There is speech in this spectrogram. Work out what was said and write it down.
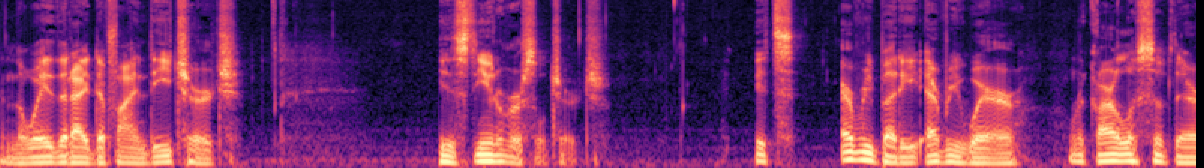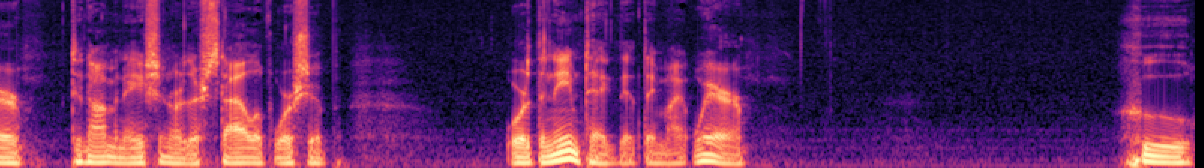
And the way that I define the church is the universal church. It's everybody everywhere, regardless of their denomination or their style of worship or the name tag that they might wear, who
